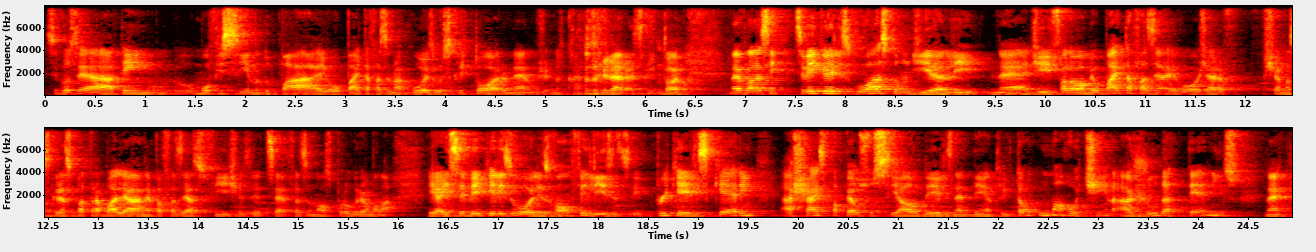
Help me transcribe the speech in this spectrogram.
Se você ah, tem uma oficina do pai, ou o pai está fazendo uma coisa, o escritório, né? No caso do já era escritório mas fala assim, você vê que eles gostam de ir ali, né? De falar, ó, meu pai tá fazendo, é igual já era chama as crianças para trabalhar, né, para fazer as fichas, etc, fazer o nosso programa lá. E aí você vê que eles, oh, eles vão felizes, porque eles querem achar esse papel social deles, né, dentro. Então, uma rotina ajuda até nisso, né?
